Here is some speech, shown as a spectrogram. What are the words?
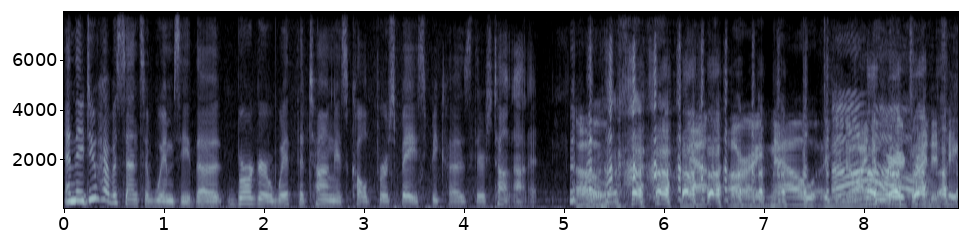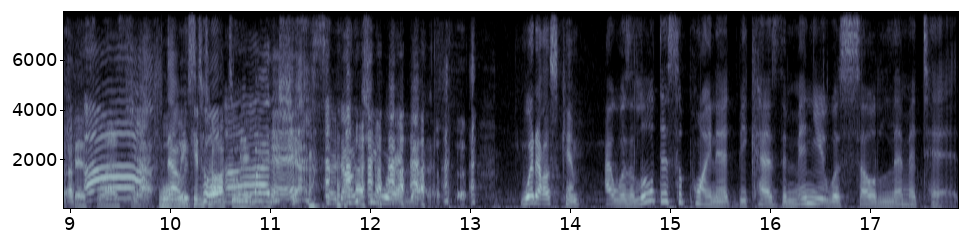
And they do have a sense of whimsy. The burger with the tongue is called first base because there's tongue on it. Oh, now, all right. Now uh, you know I knew where you're trying to take this, Les. Well, that we was can told talk to me later. by the chef, so don't you worry about it. What else, Kim? I was a little disappointed because the menu was so limited.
